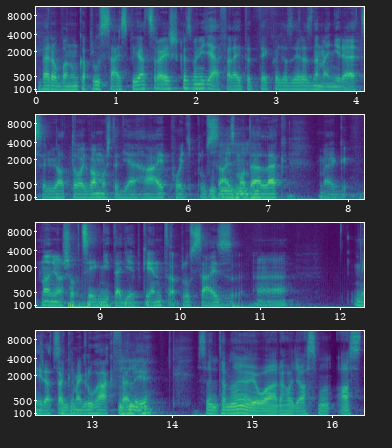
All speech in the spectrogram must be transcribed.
berobbanunk a plusz size piacra, és közben így elfelejtették, hogy azért ez nem ennyire egyszerű attól, hogy van most egy ilyen hype, hogy plusz size uh-huh. modellek, meg nagyon sok cég nyit egyébként a plusz size uh, méretek, Szerintem. meg ruhák felé. Uh-huh Szerintem nagyon jó arra, hogy azt, azt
